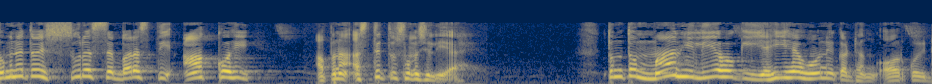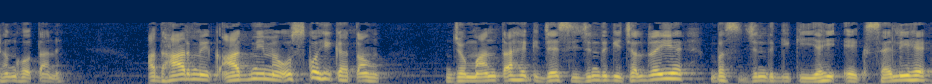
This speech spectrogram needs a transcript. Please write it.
तुमने तो इस सूरज से बरसती आँख को ही अपना अस्तित्व समझ लिया है। तुम तो मान ही लिए हो कि यही है होने का ढंग, और कोई ढंग होता नहीं। अधार्मिक आदमी मैं उसको ही कहता हूँ, जो मानता है कि जैसी ज़िंदगी चल रही है, बस ज़िंदगी की यही एक शैली है,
